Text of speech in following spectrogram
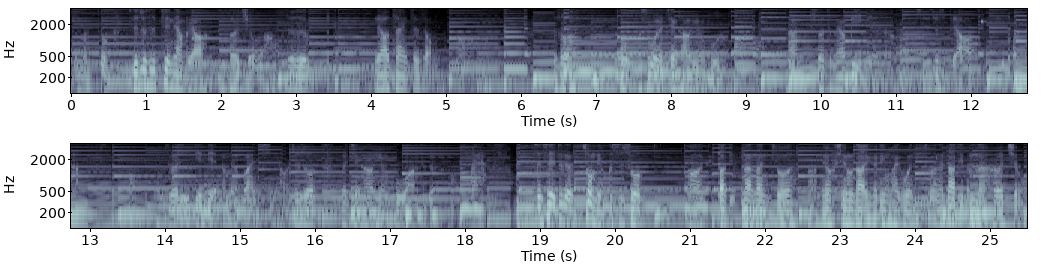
怎么做？其实就是尽量不要喝酒了哈，就是不要在这种啊，就说如果不是为了健康缘故的话，哦那你说怎么样避免？实就是不要去碰它，哦，你说一点点都没有关系哈，就是说为健康缘故啊，这个哦，哎呀，所以所以这个重点不是说。啊，到底那那你说啊，你要陷入到一个另外一个问题，说那到底能不能喝酒哦？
